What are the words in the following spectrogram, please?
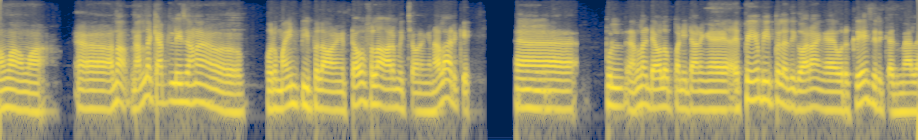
ஆமா ஆமா. அதான் நல்ல கேபிட்டலைஸ் ஆன ஒரு மைண்ட் பீப்புள் அவனுங்க டர்ஃப் எல்லாம் ஆரம்பிச்சவனுங்க. நல்லா இருக்கு. புல் நல்லா டெவலப் பண்ணிட்டானுங்க. எப்பயும் பீப்புள் அதுக்கு வராங்க. ஒரு கிரேஸ் இருக்கு அது மேல.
